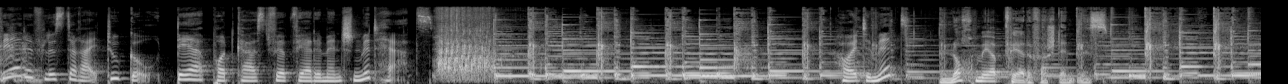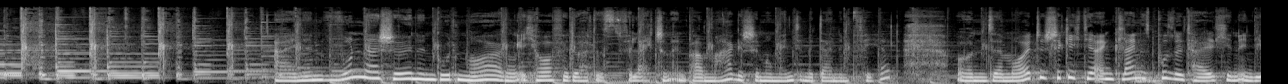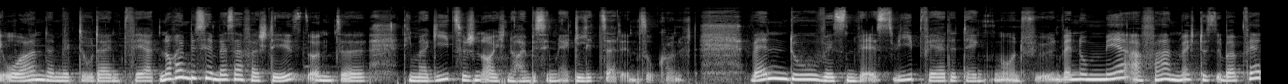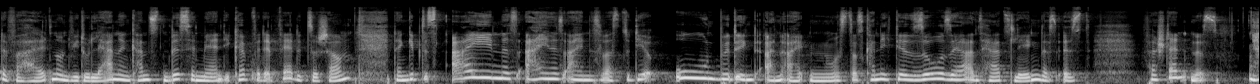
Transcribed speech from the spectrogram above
Pferdeflüsterei to go, der Podcast für Pferdemenschen mit Herz. Heute mit noch mehr Pferdeverständnis. Einen wunderschönen guten Morgen. Ich hoffe, du hattest vielleicht schon ein paar magische Momente mit deinem Pferd und ähm, heute schicke ich dir ein kleines Puzzleteilchen in die Ohren, damit du dein Pferd noch ein bisschen besser verstehst und äh, die Magie zwischen euch noch ein bisschen mehr glitzert in Zukunft. Wenn du wissen willst, wie Pferde denken und fühlen, wenn du mehr erfahren möchtest über Pferdeverhalten und wie du lernen kannst, ein bisschen mehr in die Köpfe der Pferde zu schauen, dann gibt es eines, eines, eines, was du dir unbedingt aneignen musst. Das kann ich dir so sehr ans Herz legen. Das ist Verständnis.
